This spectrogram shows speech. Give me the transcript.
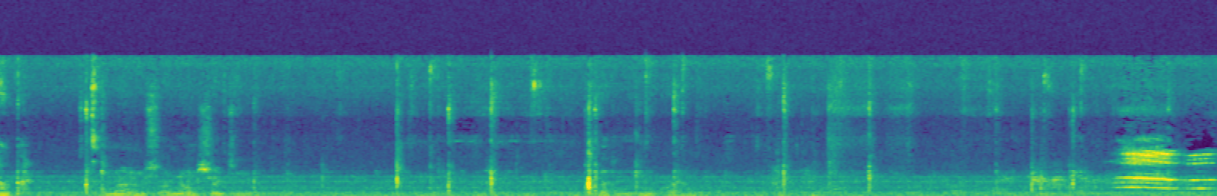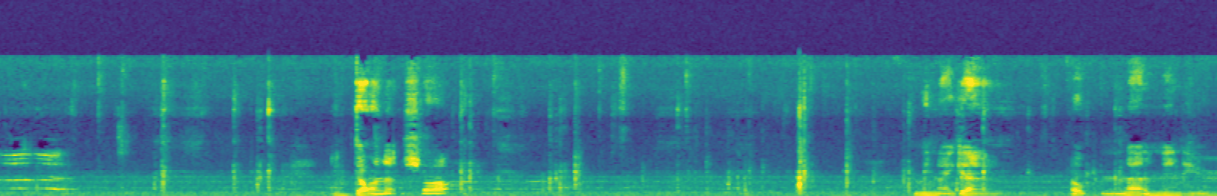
Nope. I'm running, I'm going straight to you. Got the unit ground. The donut shop? I mean, I guess. Oh, nothing in here.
